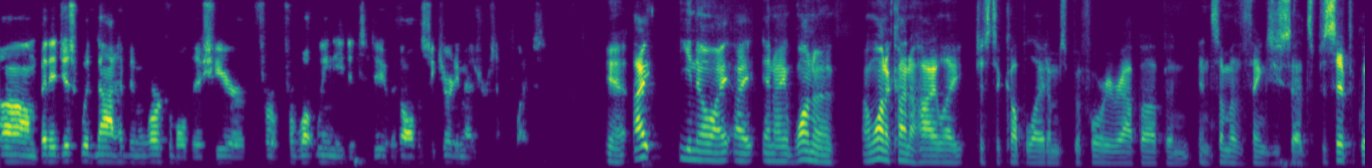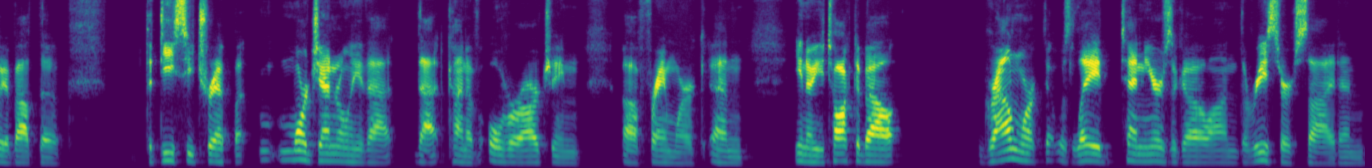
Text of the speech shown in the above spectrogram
Um, but it just would not have been workable this year for, for what we needed to do with all the security measures in place. Yeah. I, you know, I, I, and I want to I want to kind of highlight just a couple items before we wrap up and, and some of the things you said specifically about the the DC trip, but more generally that that kind of overarching uh, framework. And you know, you talked about groundwork that was laid 10 years ago on the research side and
